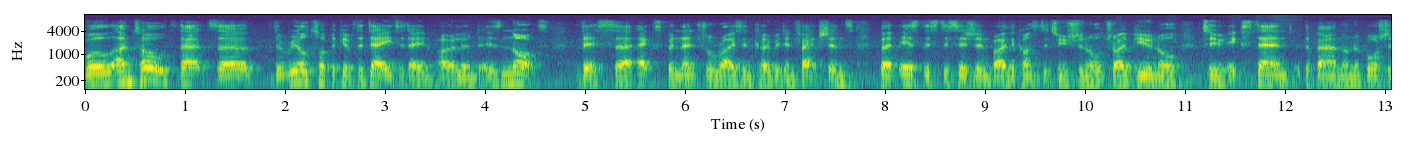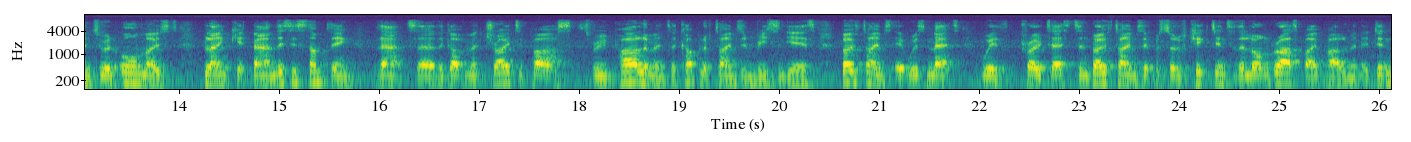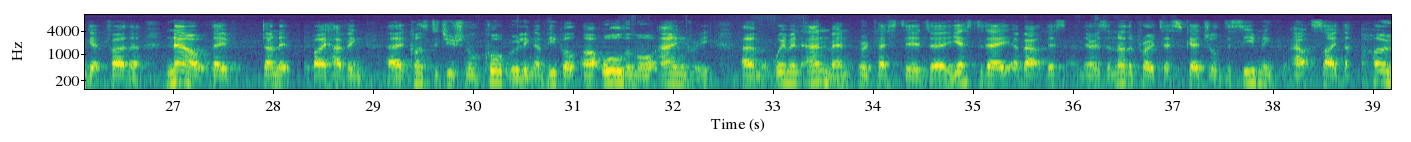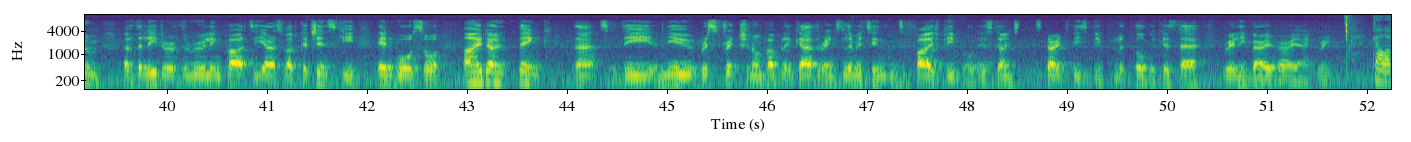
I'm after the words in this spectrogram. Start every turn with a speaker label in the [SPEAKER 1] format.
[SPEAKER 1] Well, I'm told that uh, the real topic of the day today in Poland is not this uh, exponential rise in COVID infections, but is this decision by the Constitutional Tribunal to extend the ban on abortion to an almost blanket ban. This is something that uh, the government tried to pass through Parliament a couple of times in recent years. Both times it was met with protests, and both times it was sort of kicked into the long grass by Parliament. It didn't get further. Now they've done it by having a constitutional court ruling, and people are all the more angry. Um, women and men protested uh, yesterday about this, and there is another protest scheduled this evening outside the home of the leader of the ruling party, Jarosław Kaczynski, in Warsaw. I don't think that the new restriction on public gatherings, limiting them to five people, is going to discourage these people at all because they're really very, very angry.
